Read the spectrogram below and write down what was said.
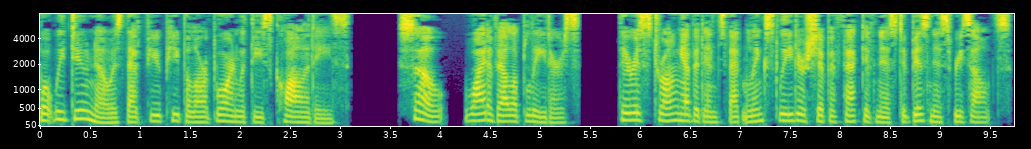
what we do know is that few people are born with these qualities. So, why develop leaders? There is strong evidence that links leadership effectiveness to business results.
